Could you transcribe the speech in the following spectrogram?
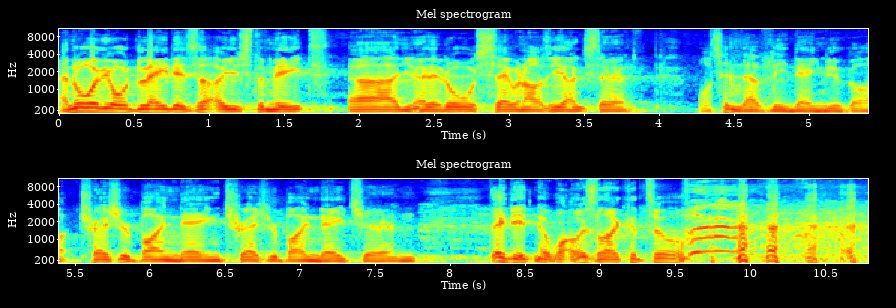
And all the old ladies that I used to meet, uh, you know, they'd always say when I was a youngster, what a lovely name you've got. Treasure by name, treasure by nature. And they didn't know what I was like at all.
